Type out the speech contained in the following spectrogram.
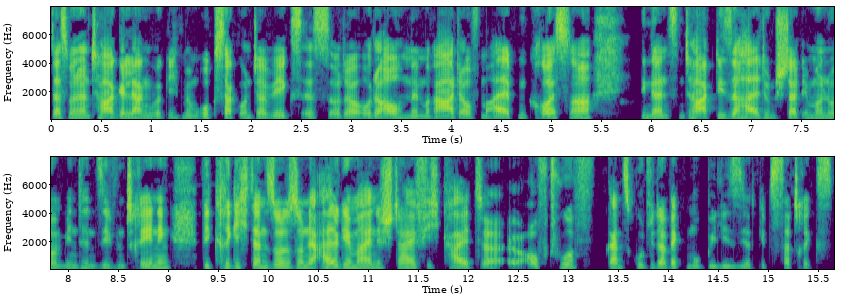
dass man dann tagelang wirklich mit dem Rucksack unterwegs ist oder oder auch mit dem Rad auf dem Alpencross. Ne? Den ganzen Tag diese Haltung statt immer nur im intensiven Training. Wie kriege ich denn so, so eine allgemeine Steifigkeit äh, auf Tour ganz gut wieder wegmobilisiert? Gibt es da Tricks?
